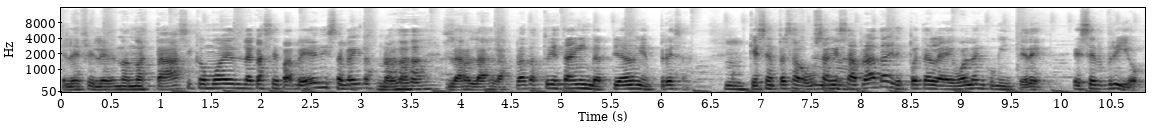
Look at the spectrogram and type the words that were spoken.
El FP no, no está así como en la casa de papel y sacáis las platas. Ajá. La- las- las platas tuyas están invertidas en empresas. Mm. Que esas empresas usan esa plata y después te la devuelven con interés. Ese es el brillo.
